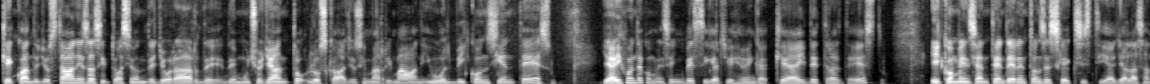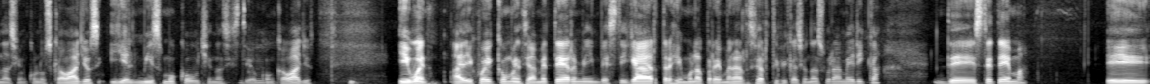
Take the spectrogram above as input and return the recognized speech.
que cuando yo estaba en esa situación de llorar, de, mucho llanto, los caballos se me arrimaban y volví consciente de eso. Y ahí cuando comencé a investigar, yo dije, venga, ¿qué hay detrás de esto? Y comencé a entender entonces que existía ya la sanación con los caballos y el mismo coaching asistido con caballos. Y bueno, ahí fue comencé a meterme, a investigar, trajimos la primera certificación a Sudamérica de este tema. Eh,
